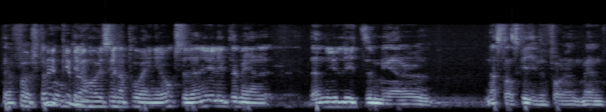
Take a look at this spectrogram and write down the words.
Den första Mycket boken bra. har ju sina poänger också. Den är ju lite mer, den är ju lite mer nästan skriven från en, med en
